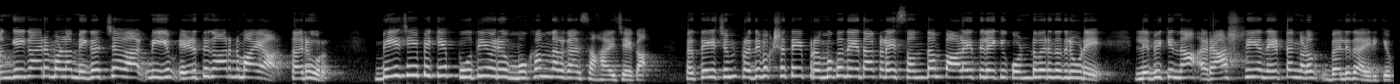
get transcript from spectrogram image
അംഗീകാരമുള്ള മികച്ച വാഗ്മിയും എഴുത്തുകാരനുമായ തരൂർ ബി ജെ പിക്ക് പുതിയൊരു മുഖം നൽകാൻ സഹായിച്ചേക്കാം. പ്രത്യേകിച്ചും പ്രതിപക്ഷത്തെ പ്രമുഖ നേതാക്കളെ സ്വന്തം പാളയത്തിലേക്ക് കൊണ്ടുവരുന്നതിലൂടെ ലഭിക്കുന്ന രാഷ്ട്രീയ നേട്ടങ്ങളും വലുതായിരിക്കും.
